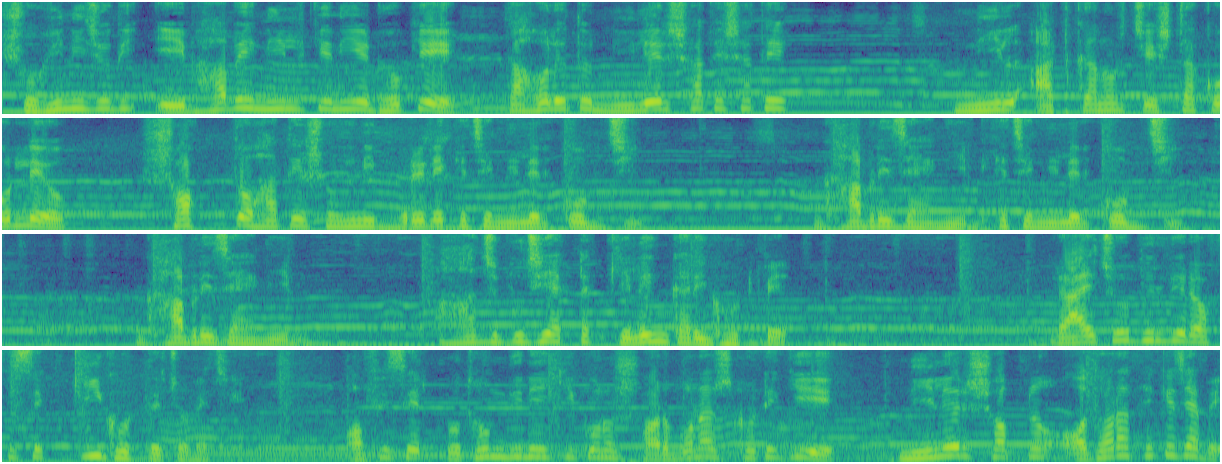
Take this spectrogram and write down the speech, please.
সোহিনী যদি এভাবে নীলকে নিয়ে ঢোকে, তাহলে তো নীলের সাথে সাথে নীল আটকানোর চেষ্টা করলেও শক্ত হাতে সোহিনী ধরে রেখেছে নীলের কবজি। ঘাবড়ে যায় নীল, রেখেছে নীলের কবজি। ঘাবড়ে যায় নীল। আজ বুঝি একটা কেলেঙ্কারি ঘটবে। রায়চৌধুরীদের অফিসে কি ঘটতে চলেছে? অফিসের প্রথম দিনে কি কোনো সর্বনাশ ঘটে গিয়ে নীলের স্বপ্ন অধরা থেকে যাবে।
